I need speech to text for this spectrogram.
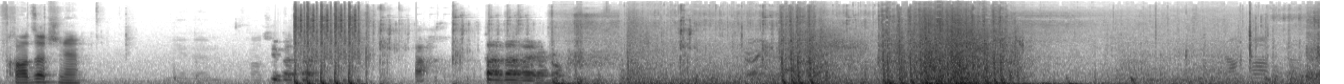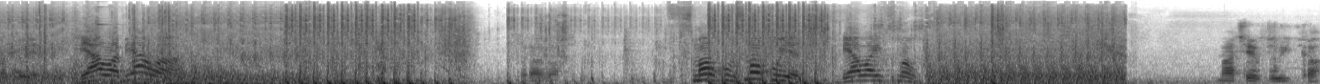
Wchodzę czy nie? Chyba tak. Ach. Ta, dawaj, Rafał. Biała, biała! Brawo. W smoku, w smoku jest! Biała i w smoku. Macie wujka.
